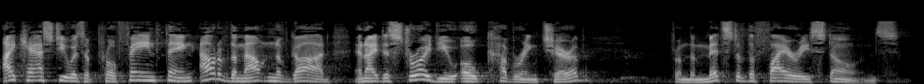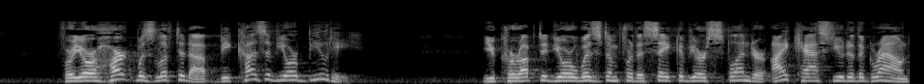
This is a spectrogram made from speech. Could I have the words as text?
I cast you as a profane thing out of the mountain of God, and I destroyed you, O covering cherub, from the midst of the fiery stones. For your heart was lifted up because of your beauty you corrupted your wisdom for the sake of your splendor. I cast you to the ground.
